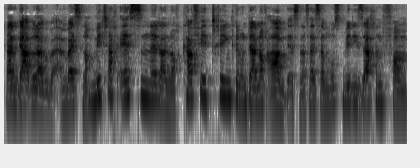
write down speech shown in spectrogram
Dann gab es am besten noch Mittagessen, ne? dann noch Kaffee trinken und dann noch Abendessen. Das heißt, da mussten wir die Sachen vom,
